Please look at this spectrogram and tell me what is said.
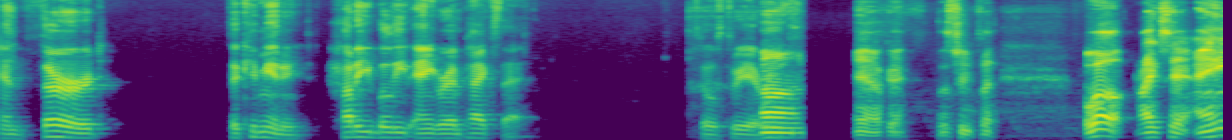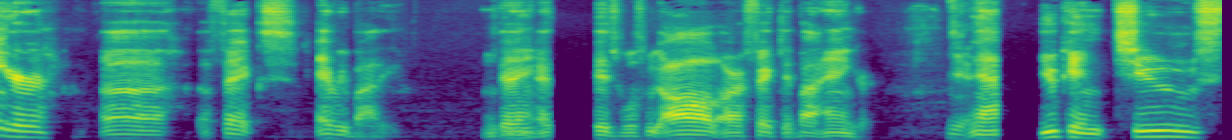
and third, the community? How do you believe anger impacts that? Those three areas. Um, yeah, okay. Let's three. Well, like I said, anger uh affects everybody. Okay. Mhm. As individuals, we all are affected by anger. yeah. Now you can choose,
